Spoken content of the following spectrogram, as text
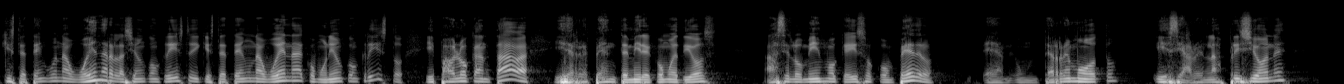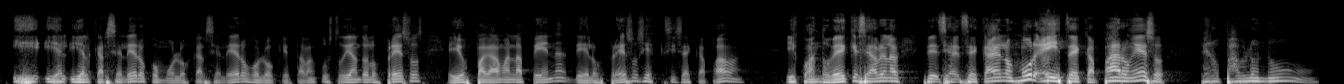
que usted tenga una buena relación con Cristo y que usted tenga una buena comunión con Cristo. Y Pablo cantaba y de repente, mire cómo Dios hace lo mismo que hizo con Pedro, un terremoto y se abren las prisiones. Y, el, carcelero, como los carceleros o los que estaban custodiando a los presos, ellos pagaban la pena de los presos si, si se escapaban. Y cuando ve que se abren, se, caen los muros, ¡ey! Se escaparon eso. Pero Pablo no,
